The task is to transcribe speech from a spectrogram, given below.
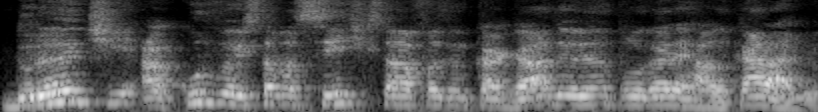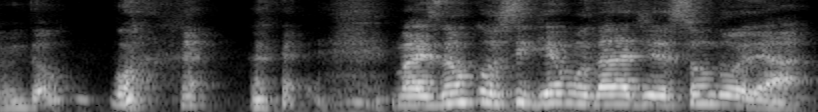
Durante a curva eu estava ciente que estava fazendo cagada e olhando para o lugar errado. Caralho, então... Mas não conseguia mudar a direção do olhar.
